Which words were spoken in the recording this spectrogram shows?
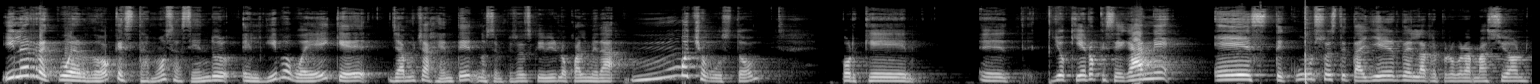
Y les recuerdo que estamos haciendo el giveaway, que ya mucha gente nos empezó a escribir, lo cual me da mucho gusto, porque eh, yo quiero que se gane este curso, este taller de la reprogramación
